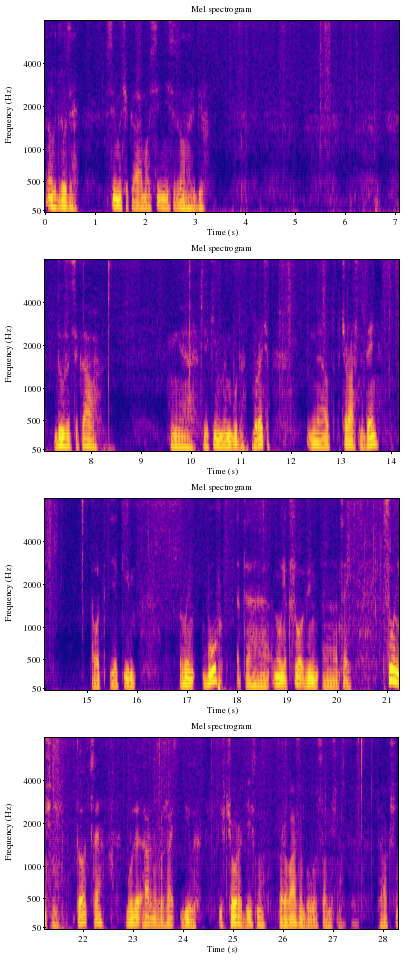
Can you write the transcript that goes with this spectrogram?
Ох, друзі, всі ми чекаємо осінній сезон грибів. Дуже цікаво, е, яким він буде. До речі, е, от вчорашній день, от яким він був, та, ну, якщо він е, цей сонячний, то це буде гарний врожай білих. І вчора дійсно переважно було сонячно. Так що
